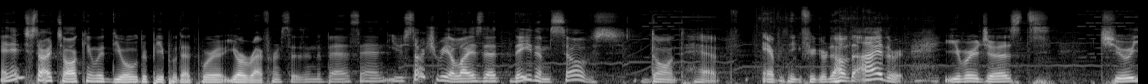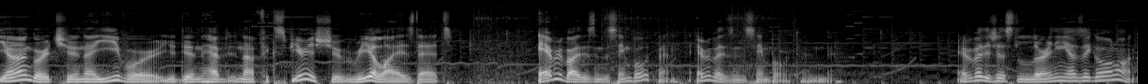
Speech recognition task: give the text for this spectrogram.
And then you start talking with the older people that were your references in the past, and you start to realize that they themselves don't have everything figured out either. You were just too young or too naive, or you didn't have enough experience to realize that everybody's in the same boat, man. Everybody's in the same boat. And everybody's just learning as they go along.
